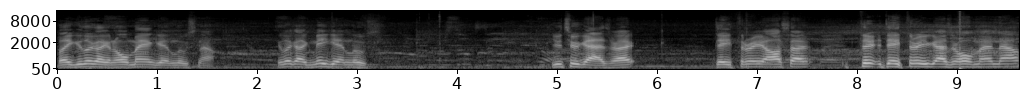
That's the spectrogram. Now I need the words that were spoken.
Like you look like an old man getting loose now. You look like me getting loose. You two guys, right? Day three, all set. Th day three, you guys are old men now.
